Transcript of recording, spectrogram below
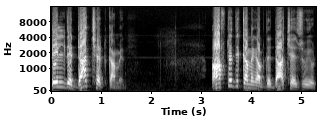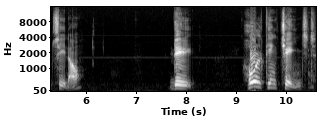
till the Dutch had come in. After the coming of the Dutch, as we would see now, the whole thing changed.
